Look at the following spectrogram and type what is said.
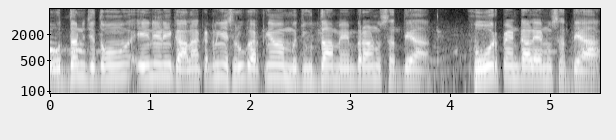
ਉਦੋਂ ਜਦੋਂ ਇਹਨਾਂ ਨੇ ਗਾਲਾਂ ਕੱਢਣੀਆਂ ਸ਼ੁਰੂ ਕਰਤੀਆਂ ਮੈਂ ਮੌਜੂਦਾ ਮੈਂਬਰਾਂ ਨੂੰ ਸੱਦਿਆ। ਹੋਰ ਪਿੰਡ ਵਾਲਿਆਂ ਨੂੰ ਸੱਦਿਆ।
